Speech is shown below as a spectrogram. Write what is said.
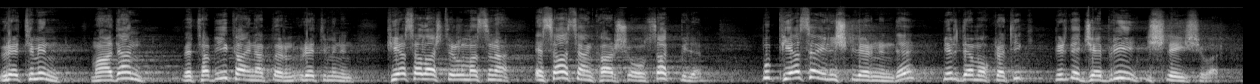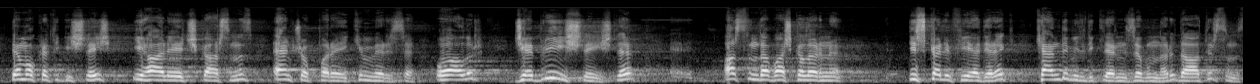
üretimin, maden ve tabii kaynakların üretiminin piyasalaştırılmasına esasen karşı olsak bile bu piyasa ilişkilerinin de bir demokratik bir de cebri işleyişi var. Demokratik işleyiş ihaleye çıkarsınız. En çok parayı kim verirse o alır. Cebri işleyişte aslında başkalarını diskalifiye ederek kendi bildiklerinize bunları dağıtırsınız.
